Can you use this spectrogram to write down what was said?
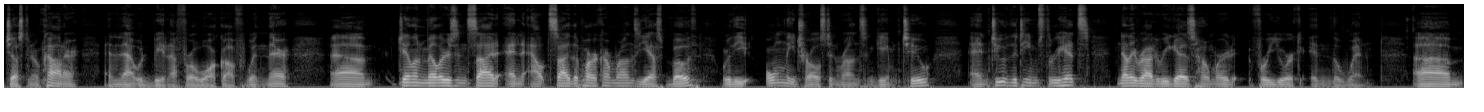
Justin O'Connor, and that would be enough for a walk off win there. Um, Jalen Miller's inside and outside the park home runs, yes, both were the only Charleston runs in Game Two, and two of the team's three hits. Nelly Rodriguez homered for York in the win. Um,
